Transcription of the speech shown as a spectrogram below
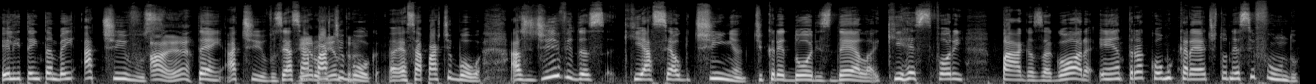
ele tem também ativos. Ah, é? Tem, ativos. Essa Dinheiro é a parte entra. boa. Essa é a parte boa. As dívidas que a CELG tinha de credores dela, que forem pagas agora, entra como crédito nesse fundo.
